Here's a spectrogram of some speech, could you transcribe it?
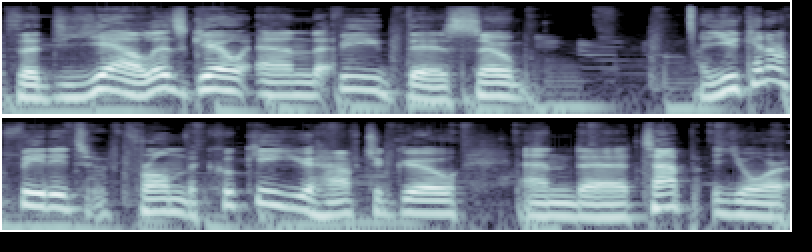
So that, yeah, let's go and feed this. So you cannot feed it from the cookie, you have to go and uh, tap your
